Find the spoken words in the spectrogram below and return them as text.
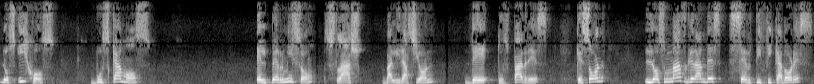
Los hijos buscamos el permiso slash validación de tus padres, que son los más grandes certificadores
